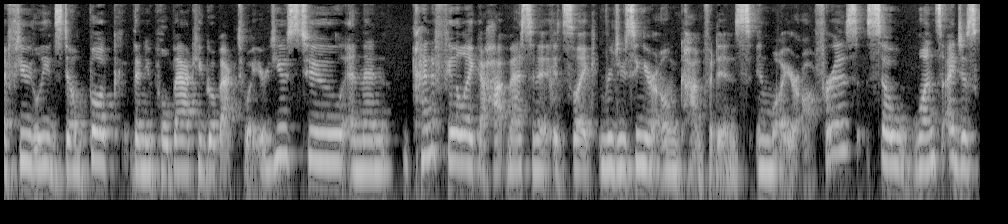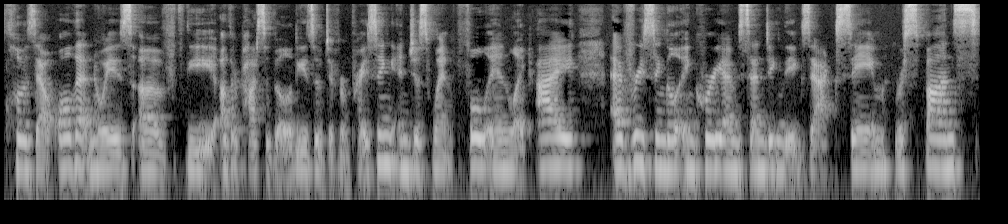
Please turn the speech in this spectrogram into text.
a few leads don't book, then you pull back, you go back to what you're used to, and then kind of feel like a hot mess. And it, it's like reducing your own confidence in what your offer is. So once I just closed out all that noise of the other possibilities of different pricing and just went full in, like I, every single inquiry, I'm sending the exact same response,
